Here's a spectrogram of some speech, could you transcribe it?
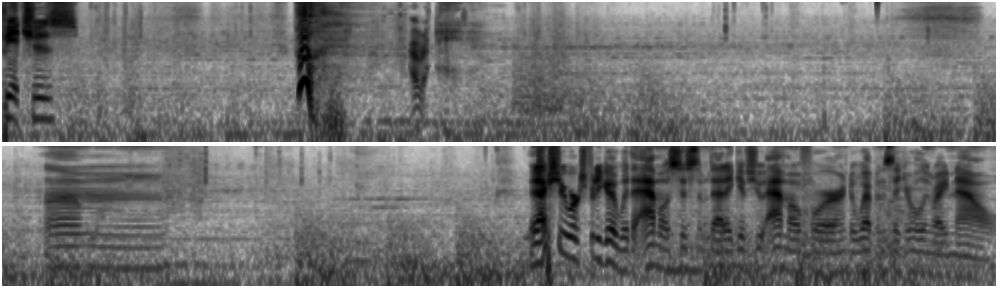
Bitches. Whew. Alright. Um... It actually works pretty good with the ammo system that it gives you ammo for the weapons that you're holding right now.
